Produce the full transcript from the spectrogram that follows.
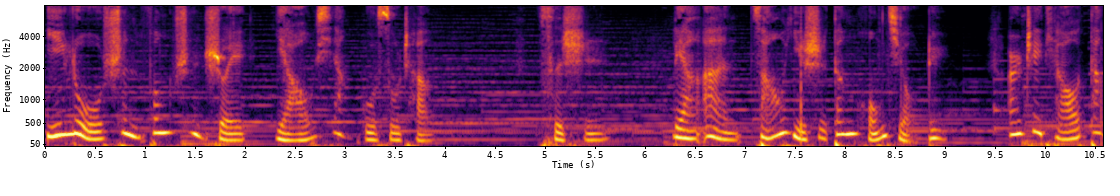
一路顺风顺水摇向姑苏城。此时，两岸早已是灯红酒绿，而这条荡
